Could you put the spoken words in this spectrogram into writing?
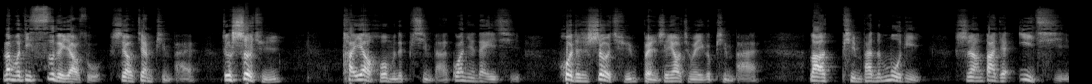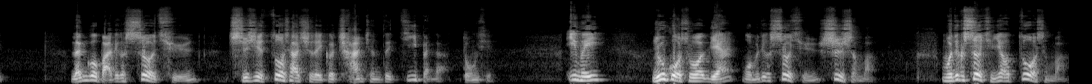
那么第四个要素是要建品牌，这个社群它要和我们的品牌关联在一起，或者是社群本身要成为一个品牌。那品牌的目的是让大家一起能够把这个社群持续做下去的一个传承最基本的东西，因为。如果说连我们这个社群是什么，我们这个社群要做什么，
